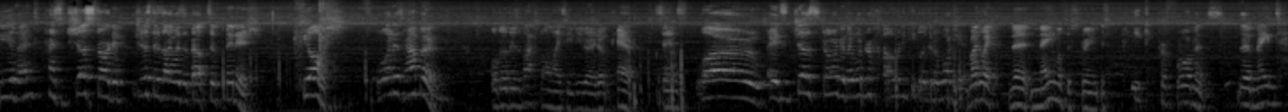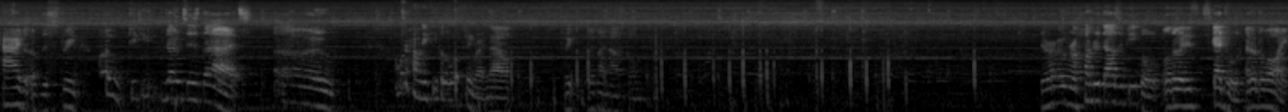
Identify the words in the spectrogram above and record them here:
The event has just started, just as I was about to finish. Gosh, what has happened? Although there's a black spot on my TV, but I don't care. Since, whoa, it's just started. I wonder how many people are going to watch it. By the way, the name of the stream is Peak Performance. The main tag of the stream. Oh, did you notice that? Oh. I wonder how many people are watching right now. Wait, where's my mouse gone? There are over 100,000 people, although it is scheduled. I don't know why.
